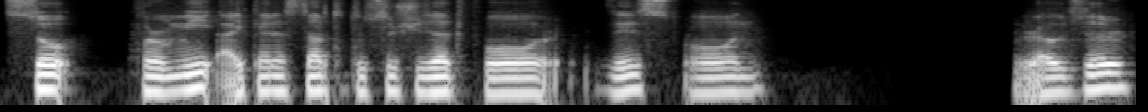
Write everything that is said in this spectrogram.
So for me i can start to search that for this on browser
